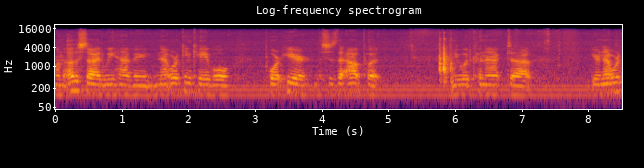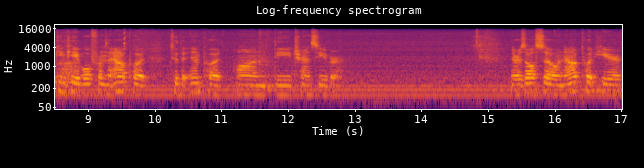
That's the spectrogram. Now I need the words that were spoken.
On the other side we have a networking cable port here. This is the output. You would connect uh, your networking cable from the output to the input on the transceiver. There is also an output here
